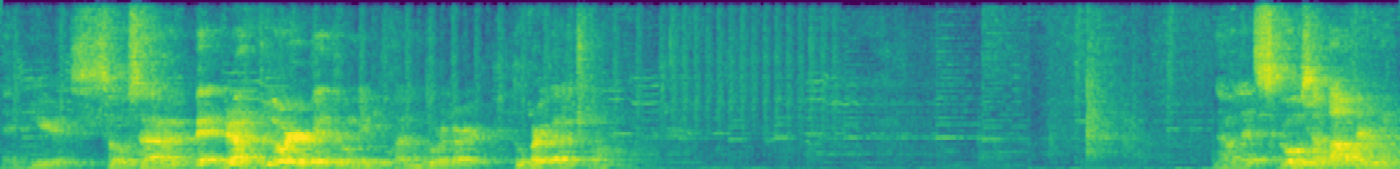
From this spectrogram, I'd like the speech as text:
And here is, so sa bed, ground floor bedroom, may ng two car, two car garage mo. Now let's go sa powder room.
